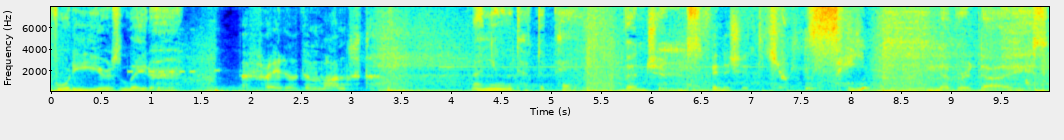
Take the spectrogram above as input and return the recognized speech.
40 years later, Afraid of the monster. I knew we'd have to pay. vengeance Finish it. You insane? never dies.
